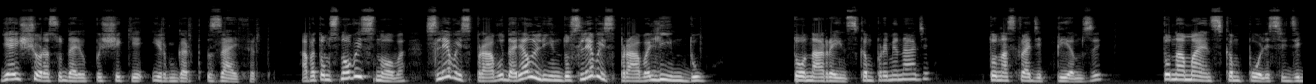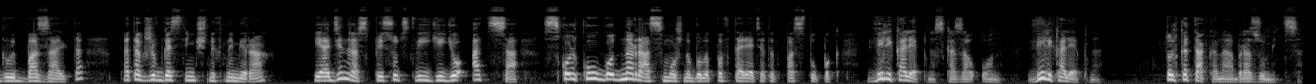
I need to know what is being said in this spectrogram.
я еще раз ударил по щеке Ирмгард Зайферт, а потом снова и снова, слева и справа ударял Линду, слева и справа Линду. То на Рейнском променаде, то на складе Пемзы, то на Майнском поле среди глыб базальта, а также в гостиничных номерах, и один раз в присутствии ее отца. Сколько угодно раз можно было повторять этот поступок. «Великолепно», — сказал он, — «великолепно». Только так она образумится.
